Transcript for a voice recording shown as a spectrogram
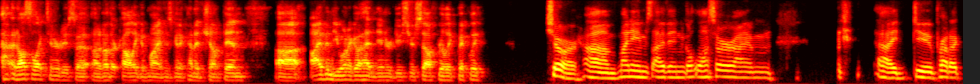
I'd also like to introduce a, another colleague of mine who's going to kind of jump in. Uh, Ivan, do you want to go ahead and introduce yourself really quickly? Sure. Um, my name is Ivan Goldwasser. I'm I do product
